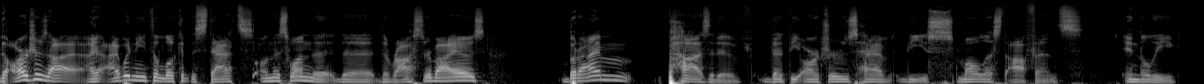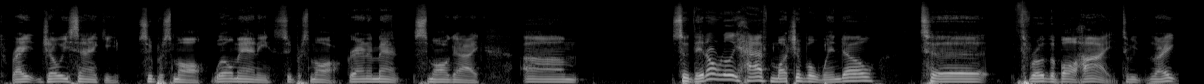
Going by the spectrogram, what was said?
The Archers, I, I would need to look at the stats on this one, the, the, the roster bios, but I'm positive that the Archers have the smallest offense in the league, right? Joey Sankey, super small. Will Manny, super small. Grant Ament, small guy. Um, so they don't really have much of a window to throw the ball high to right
